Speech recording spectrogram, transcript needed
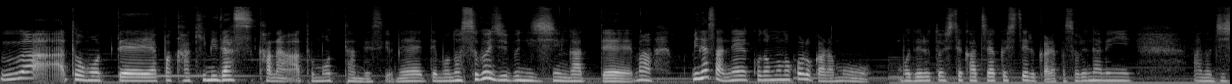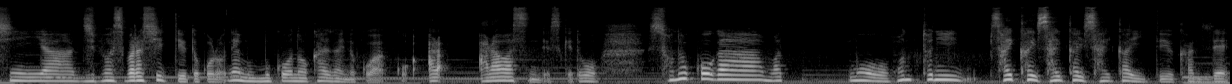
うわーと思ってやっぱかき乱すかなと思ったんですよね。でものすごい自分に自信があってまあ皆さんね子供の頃からもうモデルとして活躍してるからやっぱそれなりにあの自信や自分は素晴らしいっていうところをねもう向こうの海外の子はこうあら表すんですけどその子が、ま、もう本当に最下位最下位最下位っていう感じで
